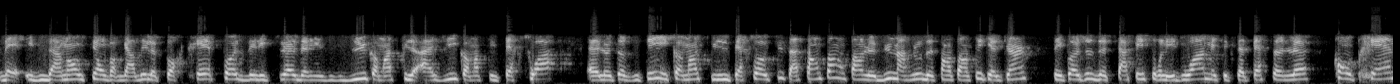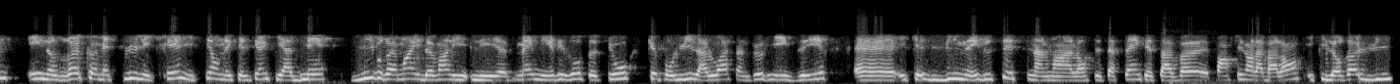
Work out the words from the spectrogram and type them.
ben évidemment aussi, on va regarder le portrait post-délictuel d'un individu, comment est-ce qu'il agit, comment est-ce qu'il perçoit euh, l'autorité et comment est-ce qu'il perçoit aussi sa sentence. Hein. Le but, Mario, de sentencer quelqu'un, c'est pas juste de taper sur les doigts, mais c'est que cette personne-là comprenne et ne recommette plus les crimes. Ici, on a quelqu'un qui admet librement et devant les, les, même les réseaux sociaux que pour lui, la loi, ça ne veut rien dire euh, et qu'il vit une injustice finalement. Alors, c'est certain que ça va pencher dans la balance et qu'il aura, lui,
